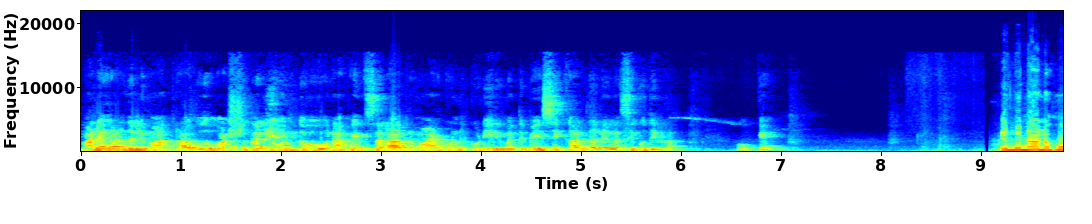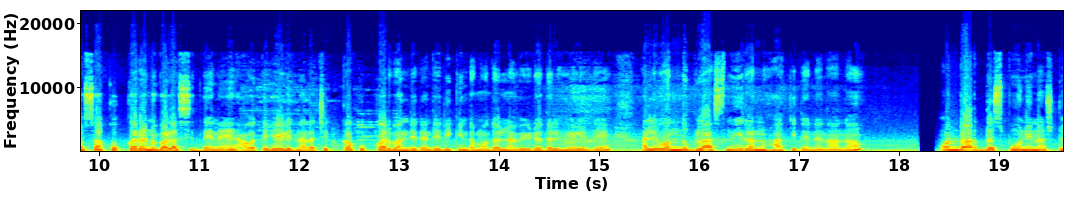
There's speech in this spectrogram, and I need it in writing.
ಮಳೆಗಾಲದಲ್ಲಿ ಮಾತ್ರ ಆಗುದು ವರ್ಷದಲ್ಲಿ ಒಂದು ನಾಲ್ಕೈದು ಸಲ ಆದ್ರೂ ಮಾಡಿಕೊಂಡು ಕುಡಿಯಿರಿ ಮತ್ತೆ ಬೇಸಿಗೆ ಕಾಲದಲ್ಲೆಲ್ಲ ಸಿಗುದಿಲ್ಲ. ಓಕೆ ಇಲ್ಲಿ ನಾನು ಹೊಸ ಕುಕ್ಕರನ್ನು ಬಳಸಿದ್ದೇನೆ. ಅವತ್ತು ಹೇಳಿದ್ನಲ್ಲ, ಚಿಕ್ಕ ಕುಕ್ಕರ್ ಬಂದಿದೆ ಅಂತ. ಇದಕ್ಕಿಂತ ಮೊದಲಿನ ವಿಡಿಯೋದಲ್ಲಿ ಹೇಳಿದೆ ಅಲ್ಲಿ ಒಂದು ಗ್ಲಾಸ್ ನೀರನ್ನು ಹಾಕಿದ್ದೇನೆ ನಾನು. ಒಂದು ಅರ್ಧ ಸ್ಪೂನಿನಷ್ಟು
